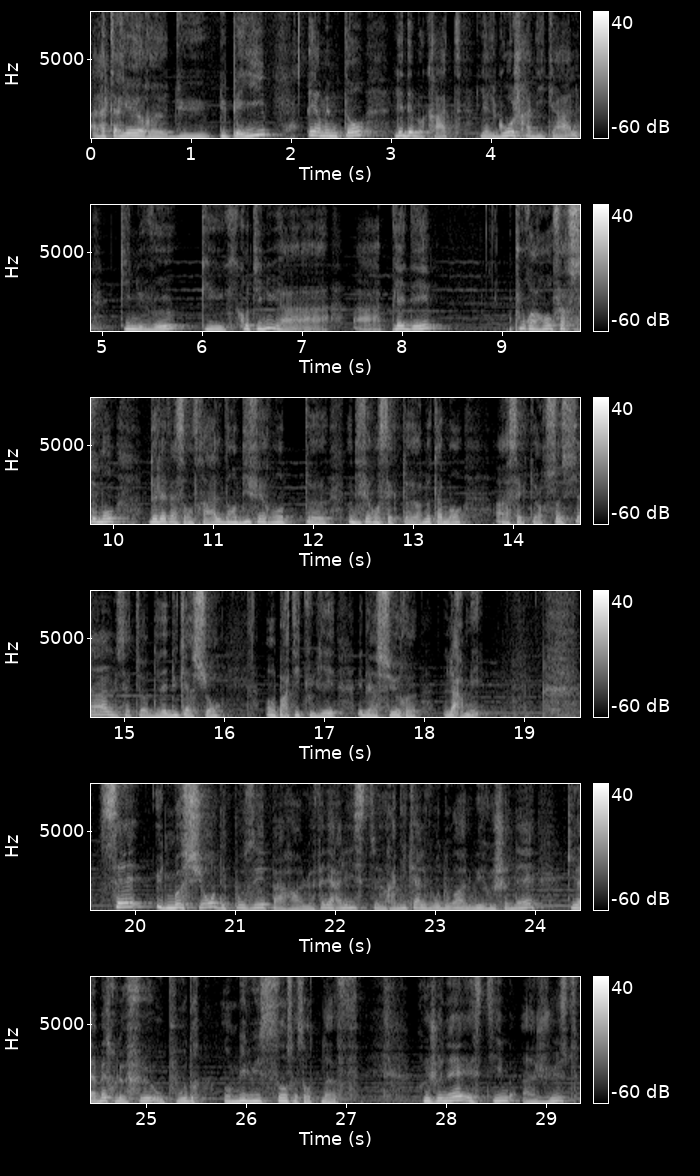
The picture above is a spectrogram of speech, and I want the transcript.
à l'intérieur euh, du, pays, et en même temps les démocrates, l'aile gauche radicale, qui, ne veut, qui, continue à, plaider pour un renforcement de l'État central euh, dans différents secteurs, notamment un secteur social, le secteur de l'éducation en particulier, et bien sûr euh, l'armée. C'est une motion déposée par le fédéraliste radical vaudois Louis Ruchenet qui va mettre le feu aux poudres en 1869. Ruchenet estime injuste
